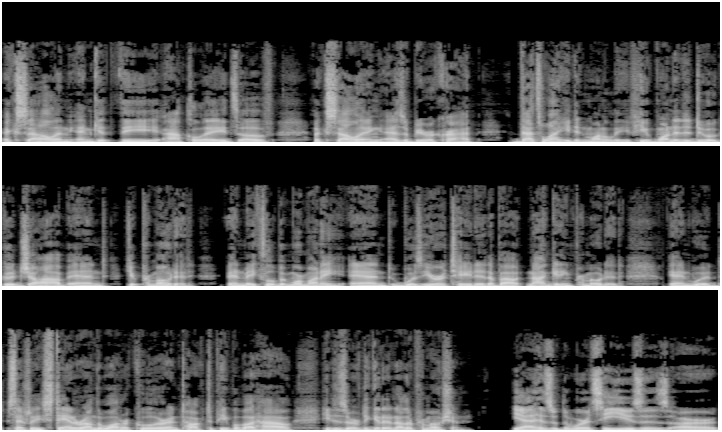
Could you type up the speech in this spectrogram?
excel and, and get the accolades of excelling as a bureaucrat. That's why he didn't want to leave. He wanted to do a good job and get promoted and make a little bit more money and was irritated about not getting promoted and would essentially stand around the water cooler and talk to people about how he deserved to get another promotion. Yeah, his the words he uses are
